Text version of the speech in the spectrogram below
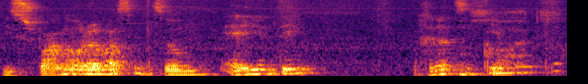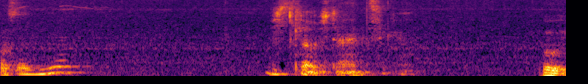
die ist schwanger oder was mit so einem Alien-Ding. Erinnert sich Oh jemand außer mir? Du bist, glaube ich, der Einzige. Ui,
